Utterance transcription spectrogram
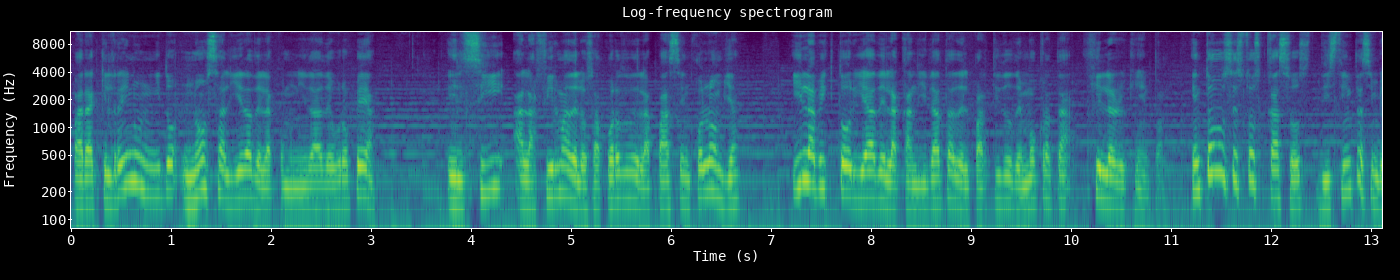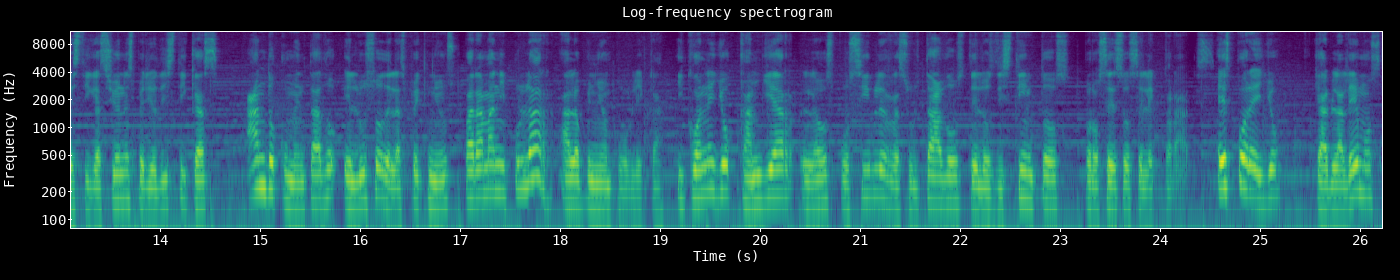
para que el Reino Unido no saliera de la comunidad europea, el sí a la firma de los acuerdos de la paz en Colombia y la victoria de la candidata del Partido Demócrata Hillary Clinton. En todos estos casos, distintas investigaciones periodísticas han documentado el uso de las fake news para manipular a la opinión pública y con ello cambiar los posibles resultados de los distintos procesos electorales. Es por ello que hablaremos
